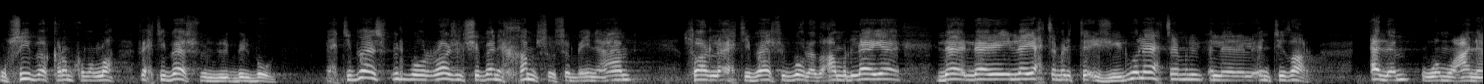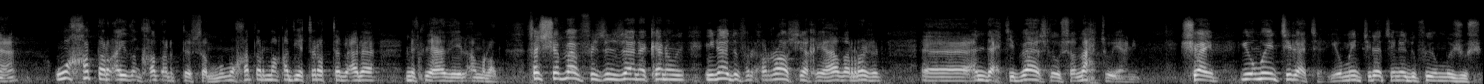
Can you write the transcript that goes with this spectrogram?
أصيب أكرمكم الله في احتباس بالبول. احتباس بالبول راجل شباني 75 عام صار له احتباس في البول. هذا أمر لا ي... لا لا لا يحتمل التأجيل ولا يحتمل الانتظار. ألم ومعاناة. وخطر أيضا خطر التسمم وخطر ما قد يترتب على مثل هذه الأمراض. فالشباب في زنزانة كانوا ينادوا في الحراس يا أخي هذا الرجل آه عنده احتباس لو سمحتوا يعني. شايب يومين ثلاثة يومين ثلاثة ينادوا فيهم ما يجوش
